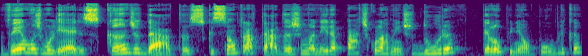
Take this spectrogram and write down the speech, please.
vemos mulheres candidatas que são tratadas de maneira particularmente dura pela opinião pública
